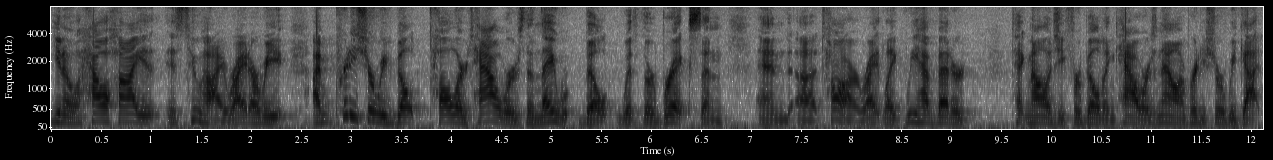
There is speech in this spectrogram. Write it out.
you know, how high is too high, right? Are we? I'm pretty sure we've built taller towers than they built with their bricks and and uh, tar, right? Like we have better technology for building towers now. I'm pretty sure we got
